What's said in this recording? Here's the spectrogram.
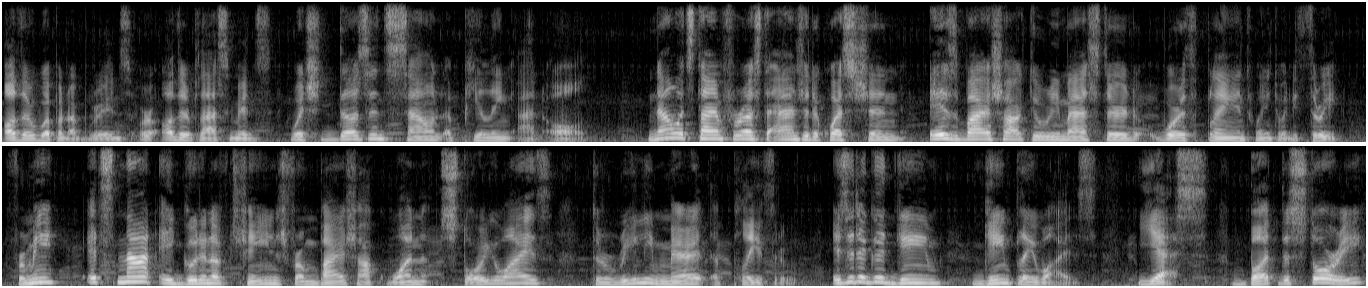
other weapon upgrades or other plasmids, which doesn't sound appealing at all. Now it's time for us to answer the question, is Bioshock 2 Remastered worth playing in 2023? For me, it's not a good enough change from Bioshock 1 story-wise to really merit a playthrough. Is it a good game gameplay-wise? Yes, but the story,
